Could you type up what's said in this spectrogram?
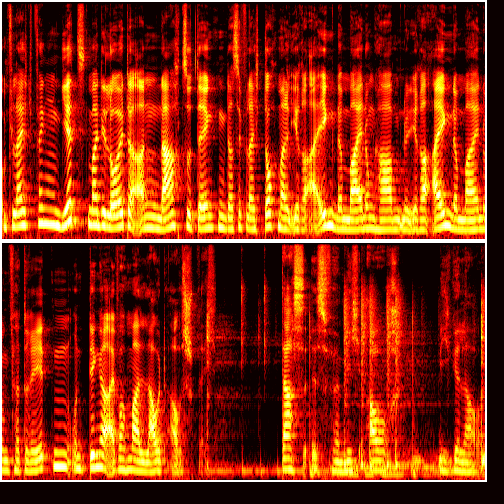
Und vielleicht fangen jetzt mal die Leute an nachzudenken, dass sie vielleicht doch mal ihre eigene Meinung haben und ihre eigene Meinung vertreten und Dinge einfach mal laut aussprechen. Das ist für mich auch Biege laut,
